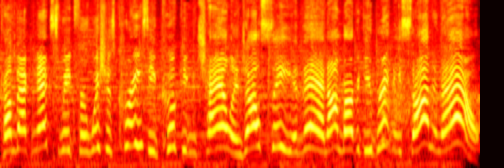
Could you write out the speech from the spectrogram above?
Come back next week for Wish's Crazy Cooking Challenge. I'll see you then. I'm Barbecue Brittany signing out.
